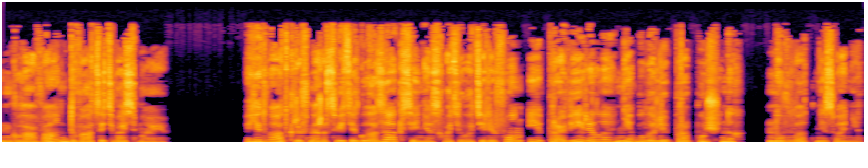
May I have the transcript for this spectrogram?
Глава двадцать восьмая. Едва открыв на рассвете глаза, Ксения схватила телефон и проверила, не было ли пропущенных, но Влад не звонил.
